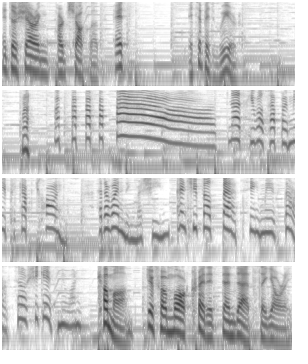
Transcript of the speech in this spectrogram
into sharing her chocolate. It's... it's a bit weird. Huh. Natsuki was helping me pick up coins at a vending machine, and she felt bad seeing me starve, so she gave me one. Come on, give her more credit than that, Sayori.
